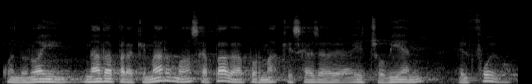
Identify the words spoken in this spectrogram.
Cuando no hay nada para quemar, bueno, se apaga por más que se haya hecho bien el fuego.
